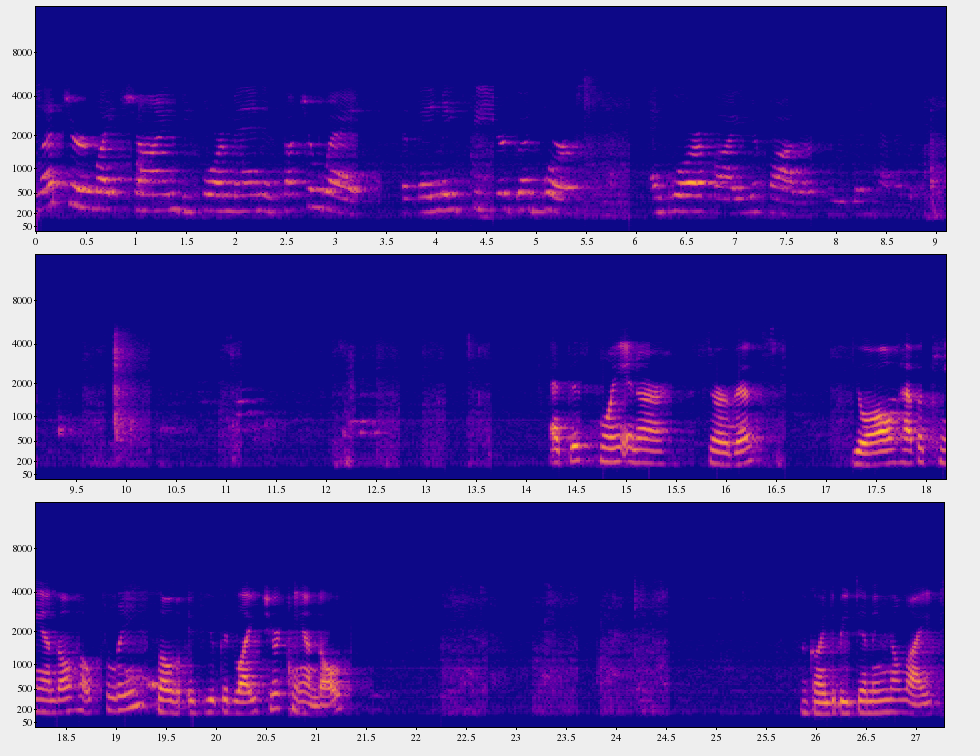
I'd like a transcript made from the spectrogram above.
Let your light shine before men in such a way that they may see your good works and glorify your Father who is in heaven. At this point in our service, you all have a candle, hopefully, so if you could light your candles. We're going to be dimming the lights.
